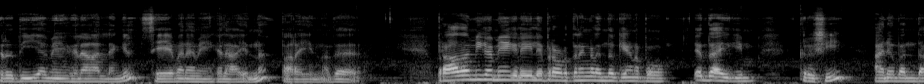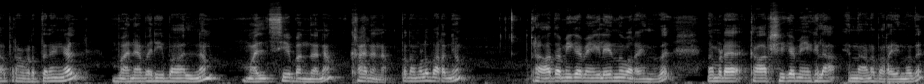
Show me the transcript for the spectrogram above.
തൃതീയ മേഖല അല്ലെങ്കിൽ സേവന മേഖല എന്ന് പറയുന്നത്. പ്രാഥമിക മേഖലയിലെ പ്രവർത്തനങ്ങൾ എന്തൊക്കെയാണ് അപ്പോൾ എന്തായിരിക്കും? കൃഷി അനുബന്ധ പ്രവർത്തനങ്ങൾ വനപരിപാലനം മത്സ്യബന്ധനം ഖനനം. അപ്പോൾ നമ്മൾ പറഞ്ഞു പ്രാഥമിക മേഖല എന്ന് പറയുന്നത് നമ്മുടെ കാർഷിക മേഖല എന്നാണ് പറയുന്നത്.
